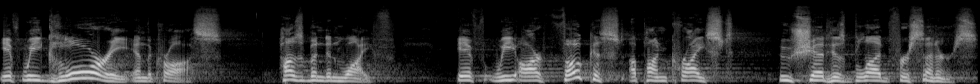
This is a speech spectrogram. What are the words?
If we glory in the cross, husband and wife, if we are focused upon Christ who shed his blood for sinners,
